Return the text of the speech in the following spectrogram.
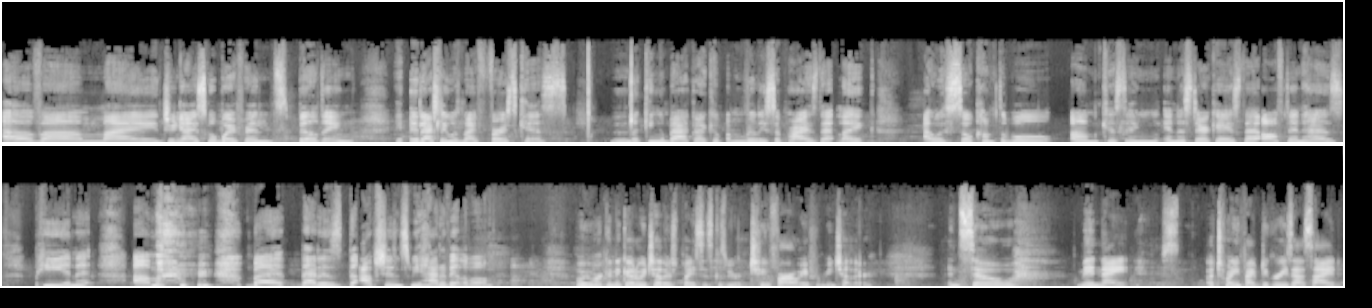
of um, my junior high school boyfriend's building. It actually was my first kiss. Looking back, I could, I'm really surprised that like I was so comfortable um, kissing in a staircase that often has pee in it. Um, but that is the options we had available. But we weren't going to go to each other's places because we were too far away from each other. And so, midnight, uh, 25 degrees outside,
